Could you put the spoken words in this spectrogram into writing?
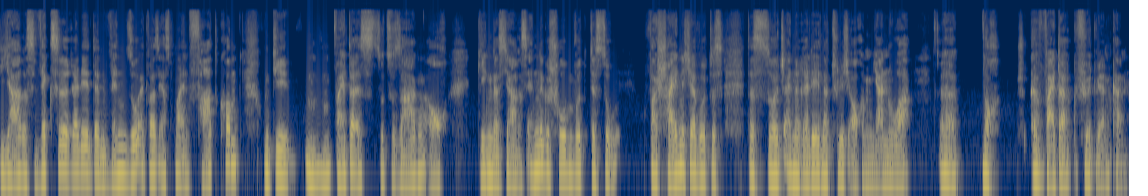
die Jahreswechselrallye, denn wenn so etwas erstmal in Fahrt kommt und die weiter ist sozusagen auch gegen das Jahresende geschoben wird, desto wahrscheinlicher wird es, dass solch eine Rallye natürlich auch im Januar äh, noch äh, weitergeführt werden kann.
